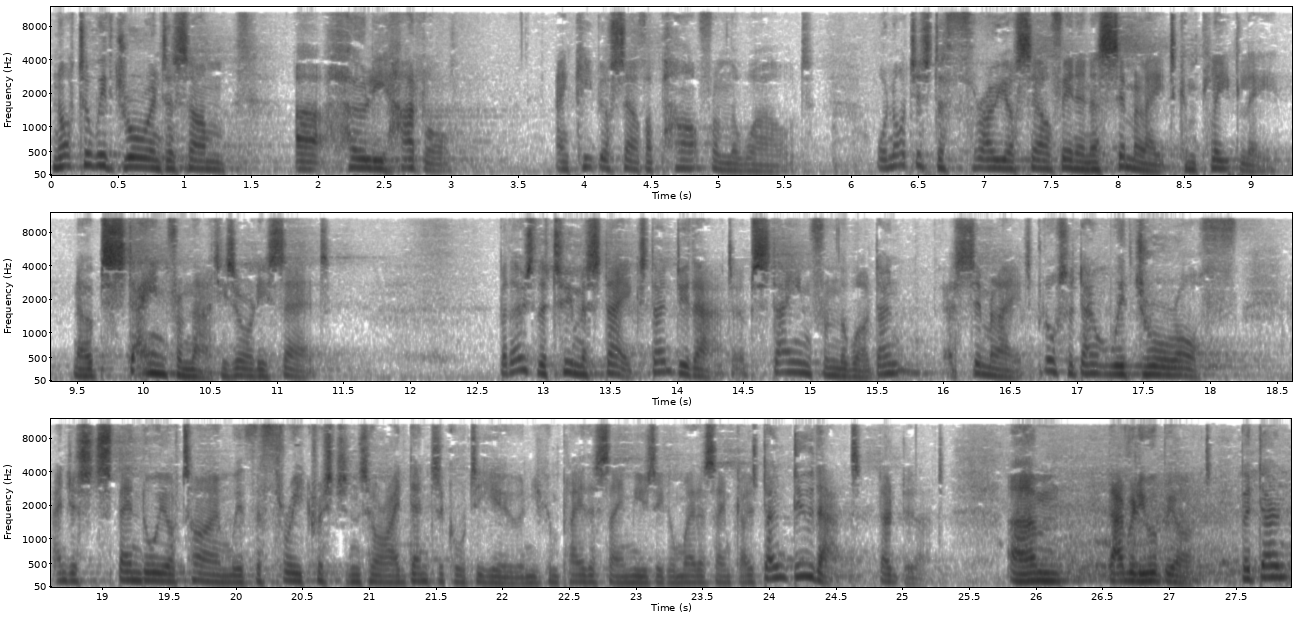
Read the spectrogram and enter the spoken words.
Not to withdraw into some uh, holy huddle and keep yourself apart from the world, or not just to throw yourself in and assimilate completely, no, abstain from that, he's already said. But those are the two mistakes. Don't do that. Abstain from the world. Don't assimilate, but also don't withdraw off and just spend all your time with the three Christians who are identical to you and you can play the same music and wear the same clothes. Don't do that. Don't do that. Um, that really would be odd. But don't.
